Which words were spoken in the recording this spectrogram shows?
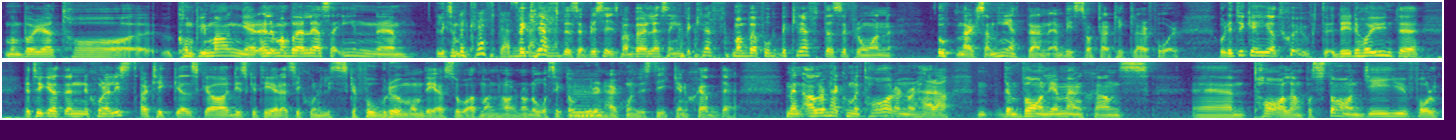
man börjar ta komplimanger, eller man börjar läsa in eh, liksom, bekräftelse. Bekräftelse, kanske. precis. Man börjar läsa in bekräft, man börjar få bekräftelse från uppmärksamheten en viss sorts artiklar får. Och det tycker jag är helt sjukt. Det, det har ju inte jag tycker att en journalistartikel ska diskuteras i journalistiska forum om det är så att man har någon åsikt om mm. hur den här journalistiken skedde. Men alla de här kommentarerna och det här, den vanliga människans eh, talan på stan ger ju folk,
